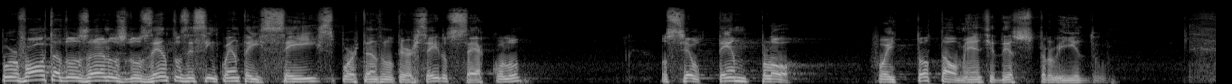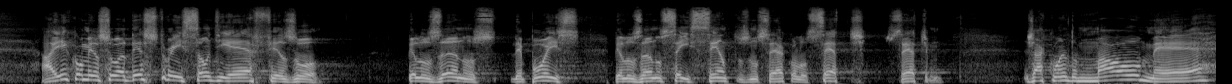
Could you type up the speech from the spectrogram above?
Por volta dos anos 256, portanto no terceiro século, o seu templo foi totalmente destruído. Aí começou a destruição de Éfeso, pelos anos, depois, pelos anos 600, no século 7, 7 já quando Maomé,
